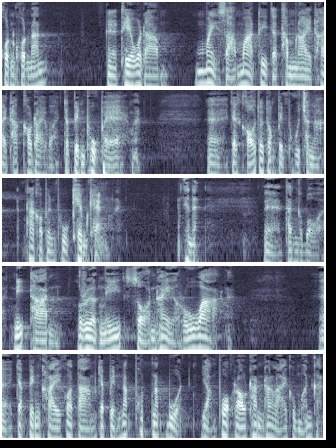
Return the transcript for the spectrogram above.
คนคนนั้นเทวดามไม่สามารถที่จะทำนายทายทักเขาได้ว่า จะเป็นผู้แพ้จะเขาจะต้องเป็นผู้ชนะ ถ้าเขาเป็นผู้เข้มแข็งนี่นะ เนี่ยท่านก็บอกว่านิทานเรื่องนี้สอนให้รู้ว่าจะเป็นใครก็ตาม จะเป็นนักพจนักบวชอย่างพวกเราท่านทั้งหลายก็เหมือนกัน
